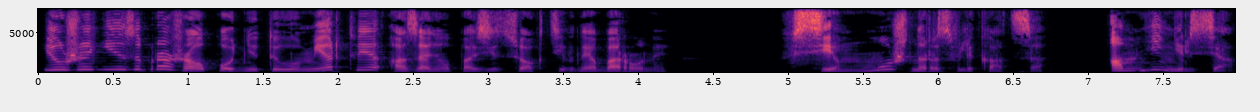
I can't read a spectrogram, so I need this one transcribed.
и уже не изображал поднятое умертвие, а занял позицию активной обороны. Всем можно развлекаться, а мне нельзя.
